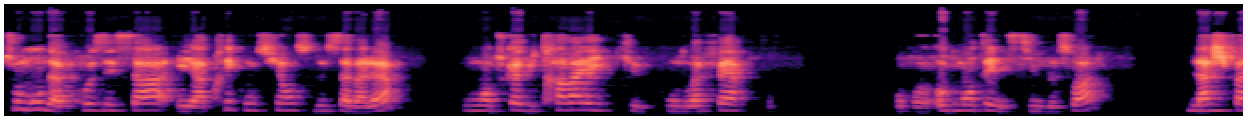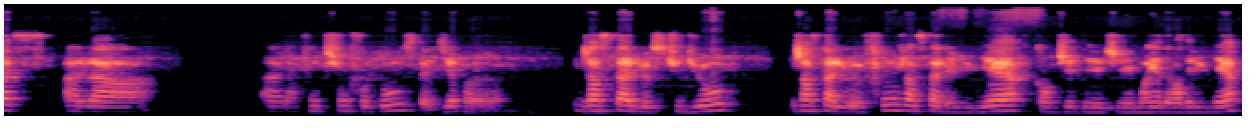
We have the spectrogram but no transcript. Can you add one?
tout le monde a posé ça et a pris conscience de sa valeur, ou en tout cas du travail qu'on doit faire pour, augmenter l'estime de soi. Là, je passe à la, à la fonction photo, c'est-à-dire euh, j'installe le studio, j'installe le fond, j'installe les lumières quand j'ai les moyens d'avoir des lumières,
